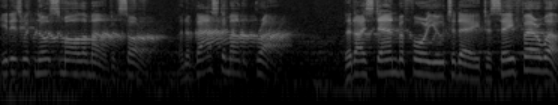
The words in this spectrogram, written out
It is with no small amount of sorrow and a vast amount of pride that I stand before you today to say farewell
